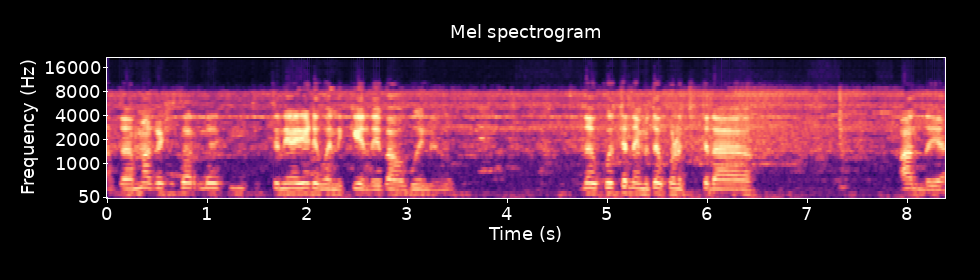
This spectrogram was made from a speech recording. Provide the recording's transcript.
आता मागाशी चाललं की त्याने येडेवाने केलं आहे भाऊ बहिणीनं. लवकर त्याला मी दवाखान्यात त्याला आणलं या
